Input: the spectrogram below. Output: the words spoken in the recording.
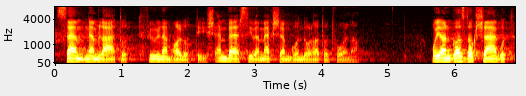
szem nem látott, fül nem hallott, és ember szíve meg sem gondolhatott volna. Olyan gazdagságot,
